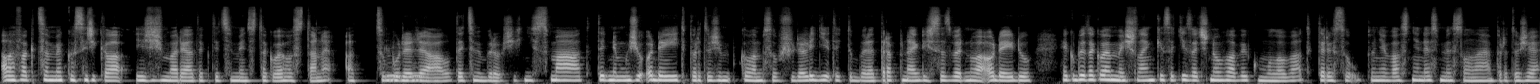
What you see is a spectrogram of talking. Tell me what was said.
ale fakt jsem jako si říkala, Ježíš Maria, tak teď se mi něco takového stane a co mm. bude dál? Teď se mi budou všichni smát, teď nemůžu odejít, protože kolem jsou všude lidi, teď to bude trapné, když se zvednu a odejdu. Jakoby takové myšlenky se ti začnou v hlavě kumulovat, které jsou úplně vlastně nesmyslné, protože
